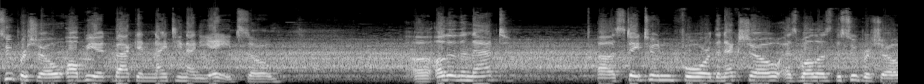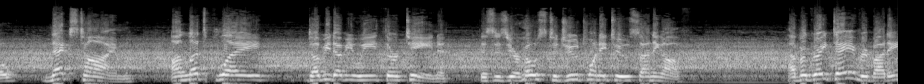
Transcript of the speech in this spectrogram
Super Show, albeit back in 1998. So, uh, other than that, uh, stay tuned for the next show as well as the Super Show next time on Let's Play WWE 13. This is your host, TehJew22, signing off. Have a great day, everybody.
